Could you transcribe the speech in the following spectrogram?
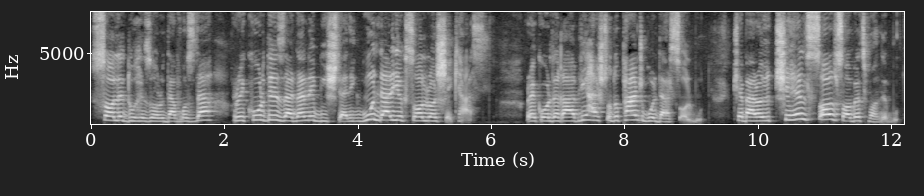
سال 2012 رکورد زدن بیشترین گل در یک سال را شکست. رکورد قبلی 85 گل در سال بود که برای چهل سال ثابت مانده بود.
